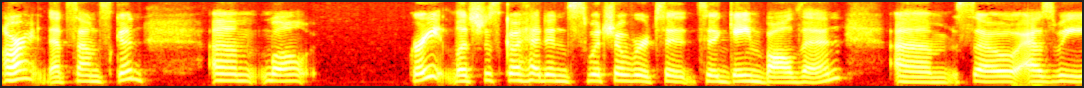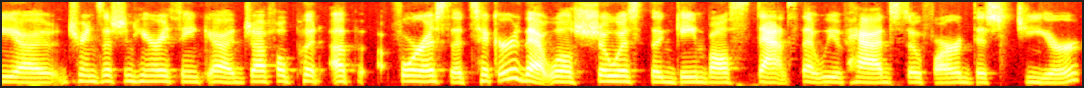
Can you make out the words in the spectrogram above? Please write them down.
All right, that sounds good. Um, well, great. Let's just go ahead and switch over to to game ball then. Um, so as we uh, transition here, I think uh, Jeff will put up for us a ticker that will show us the game ball stats that we've had so far this year.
